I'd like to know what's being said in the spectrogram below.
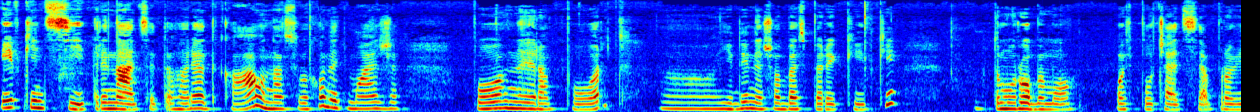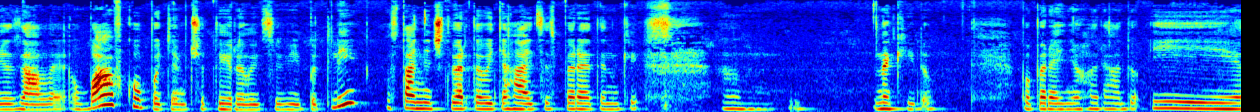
І в кінці 13-го рядка у нас виходить майже повний рапорт. Єдине, що без перекидки. Тому робимо Ось, виходить, пров'язали убавку, потім 4 лицеві петлі. Остання четверта витягається з перетинки ем, накиду попереднього ряду. І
